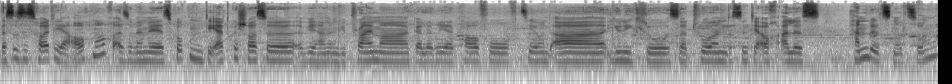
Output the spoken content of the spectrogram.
Das ist es heute ja auch noch. Also wenn wir jetzt gucken, die Erdgeschosse, wir haben irgendwie Primark, Galeria Kaufhof, C&A, Uniqlo, Saturn, das sind ja auch alles Handelsnutzungen,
